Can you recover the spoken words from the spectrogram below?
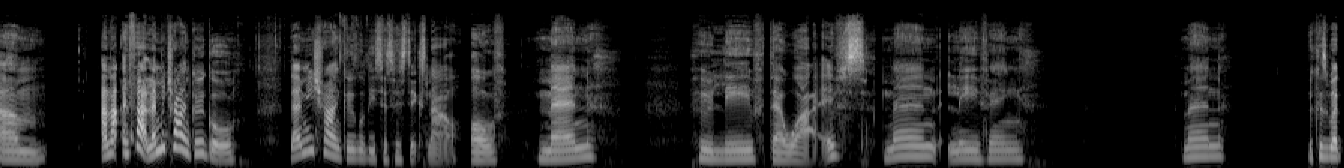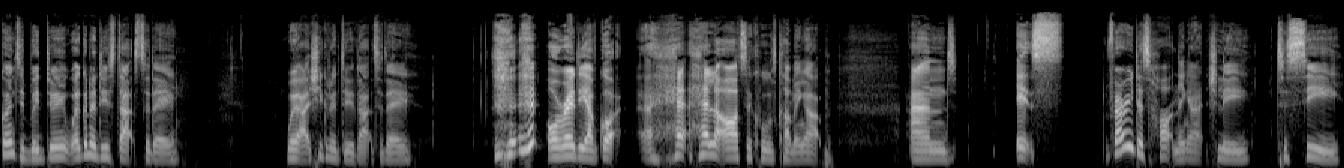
Um, and I, in fact, let me try and Google. Let me try and Google these statistics now of men who leave their wives. Men leaving. Men. Because we're going to be doing, we're going to do stats today. We're actually going to do that today. already I've got a he- hella articles coming up, and it's very disheartening actually to see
